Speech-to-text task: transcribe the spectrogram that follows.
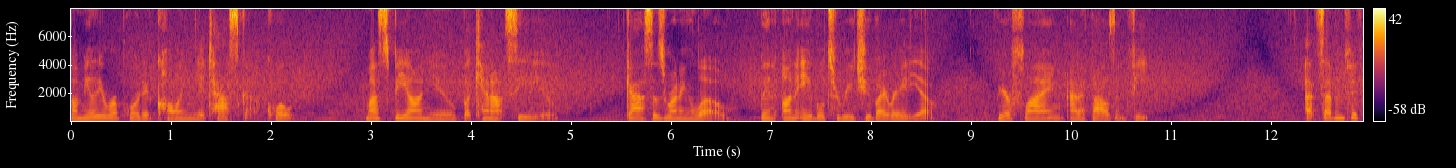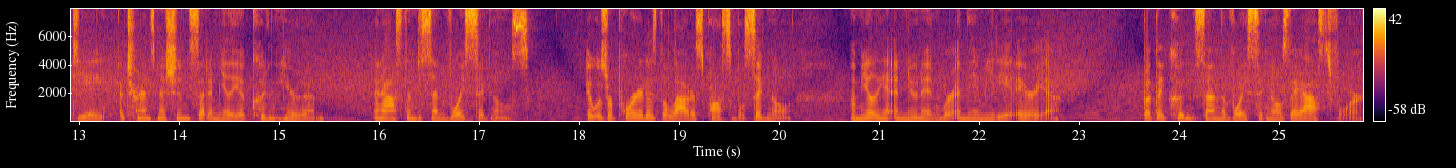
Amelia reported calling the Itasca, quote, "Must be on you, but cannot see you. Gas is running low. Been unable to reach you by radio. We are flying at a thousand feet." At 7:58, a transmission said Amelia couldn't hear them and asked them to send voice signals. It was reported as the loudest possible signal. Amelia and Noonan were in the immediate area. But they couldn't send the voice signals they asked for,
